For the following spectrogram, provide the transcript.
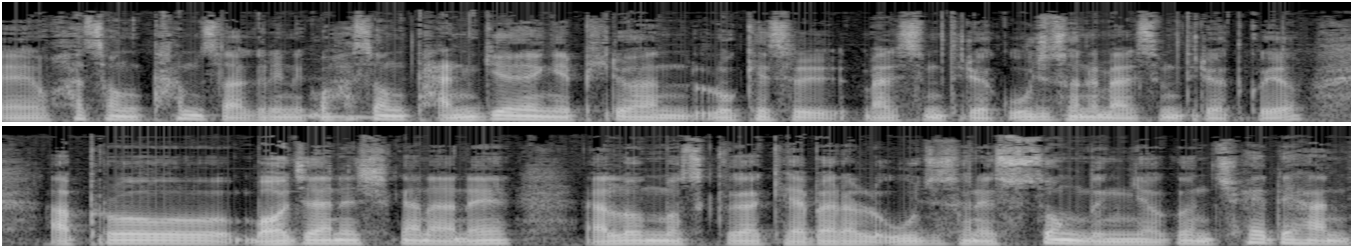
예, 화성 탐사 그러니까 음. 화성 단기 여행에 필요한 로켓을 말씀드렸고 우주선을 말씀드렸고요. 앞으로 머지않은 시간 안에 앨런 머스크가 개발할 우주선의 수송 능력은 최대한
